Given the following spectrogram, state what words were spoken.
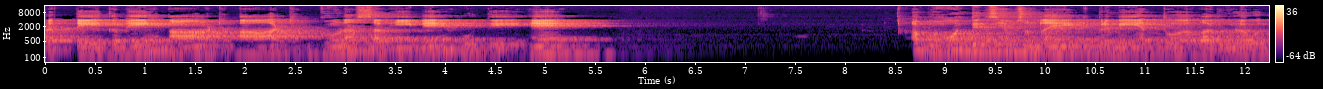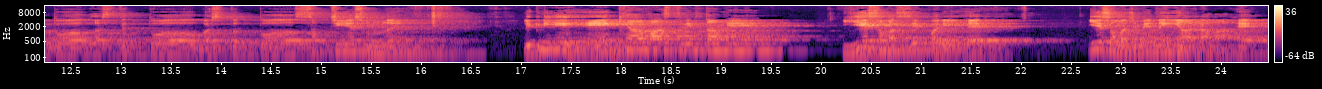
प्रत्येक में आठ आठ गुण सभी में होते हैं। अब बहुत दिन से हम सुन रहे हैं कि प्रमेयत्व अदूलभत्व अस्तित्व, वस्तुत्व सब चीज़ें सुन रहे हैं। लेकिन ये है क्या वास्तविकता में? ये समझ से परे है। ये समझ में नहीं आ रहा है।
